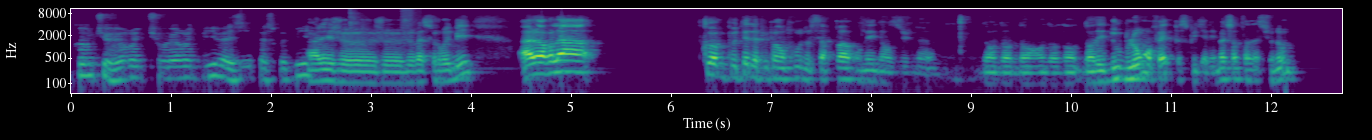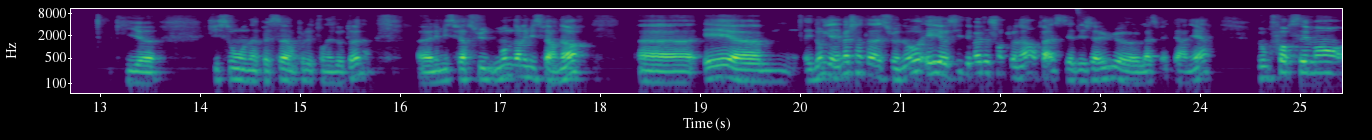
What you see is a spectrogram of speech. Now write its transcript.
Comme tu veux. Tu voulais rugby, vas-y, passe rugby. Allez, je, je, vais sur le rugby. Alors là, comme peut-être la plupart d'entre vous ne le savent pas, on est dans, une, dans, dans, dans, dans des doublons, en fait, parce qu'il y a les matchs internationaux qui, euh, qui sont, on appelle ça un peu les tournées d'automne. Euh, l'hémisphère sud monte dans l'hémisphère nord. Euh, euh, et, donc, il y a des matchs internationaux et il y a aussi des matchs de championnat en face. Il y a déjà eu euh, la semaine dernière. Donc, forcément,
